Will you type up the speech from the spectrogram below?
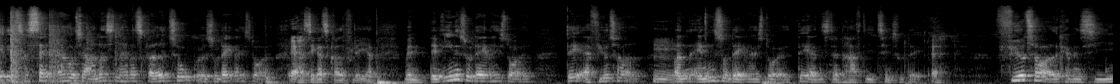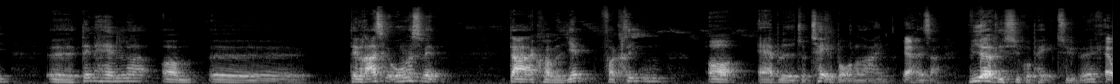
interessant, at H.C. Andersen han har skrevet to øh, soldaterhistorier. Ja. Ja. Han har sikkert skrevet flere. Men den ene soldaterhistorie, det er fyrtøjet, mm. og den anden soldaterhistorie, det er den standhaftige tinsoldat. Ja. Fyrtøjet, kan man sige, øh, den handler om øh, den raske ungersvend, der er kommet hjem fra krigen og er blevet total borderline. Ja. Altså virkelig psykopat-type. Ikke? Jo,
